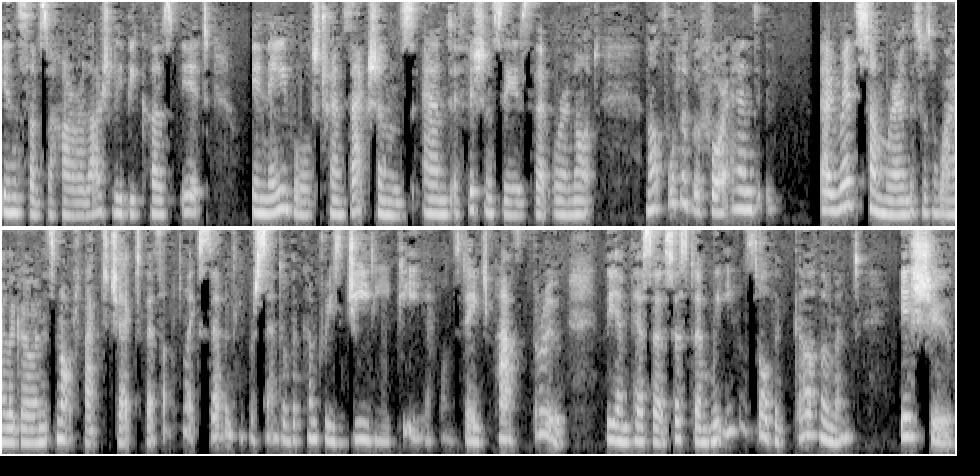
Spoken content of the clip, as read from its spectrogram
in sub-Sahara, largely because it enabled transactions and efficiencies that were not not thought of before. And I read somewhere, and this was a while ago, and it's not fact checked, that something like 70% of the country's GDP at one stage passed through the M Pesa system. We even saw the government issue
